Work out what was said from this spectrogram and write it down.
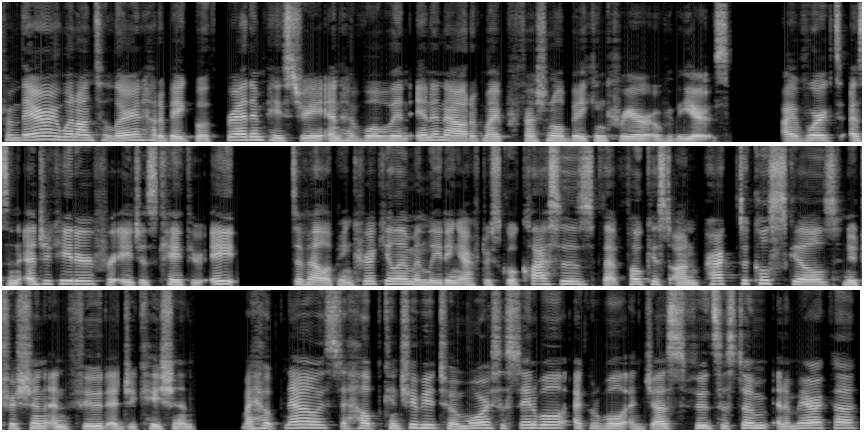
From there, I went on to learn how to bake both bread and pastry and have woven in and out of my professional baking career over the years. I've worked as an educator for ages K through 8, developing curriculum and leading after school classes that focused on practical skills, nutrition, and food education. My hope now is to help contribute to a more sustainable, equitable, and just food system in America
